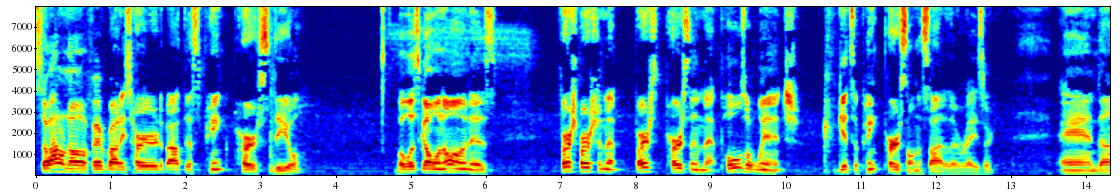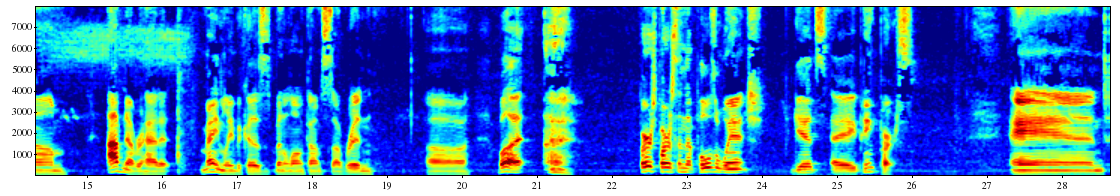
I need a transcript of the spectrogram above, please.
so I don't know if everybody's heard about this pink purse deal, but what's going on is first person that first person that pulls a winch gets a pink purse on the side of their RZR. and um, I've never had it mainly because it's been a long time since I've ridden. Uh, but first person that pulls a winch gets a pink purse. And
